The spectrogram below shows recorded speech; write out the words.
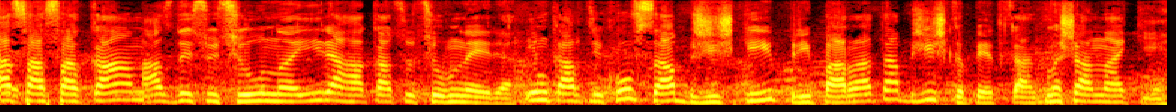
բացասական ազդեցությունը, իր հակացությունները։ Իմ կարծիքով սա բժիշկի է, բժիշկը պետք է նշանակի։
